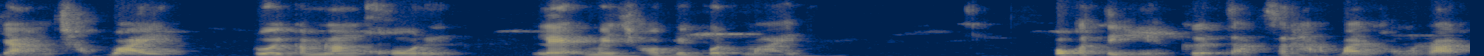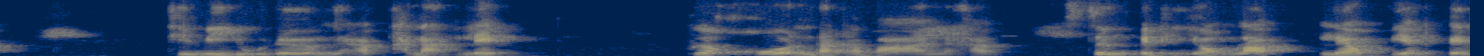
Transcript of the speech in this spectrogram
อย่างฉับไวด้วยกำลังคน และไม่ชอบด้วยกฎหมาย ปกติเนี่ยเกิดจากสถาบันของรัฐ ที่มีอยู่เดิมนะครับ ขนาดเล็ก เพื่อโค่นรัฐบาลนะครับ ซึ่งเป็นที่ยอมรับแล้วเปลี่ยนเป็น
